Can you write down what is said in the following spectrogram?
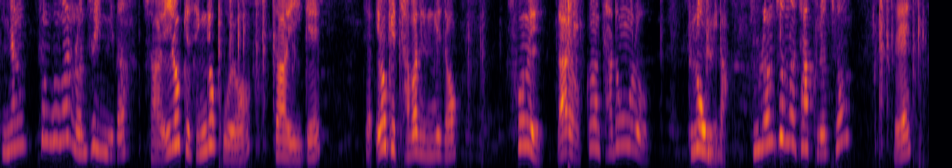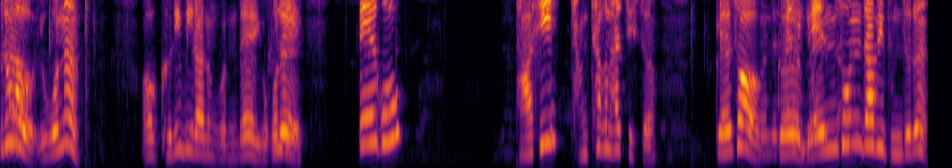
그냥 평범한 런처입니다. 자, 이렇게 생겼고요. 자, 이게 자, 이렇게 잡아 당기죠. 손을 놔요. 그럼 자동으로 들어옵니다. 줄 런처는 다 그렇죠? 네. 그리고 요거는 어 그립이라는 건데 요거를 빼고 다시 장착을 할 수 있어요. 그래서 그 왼손잡이 분들은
